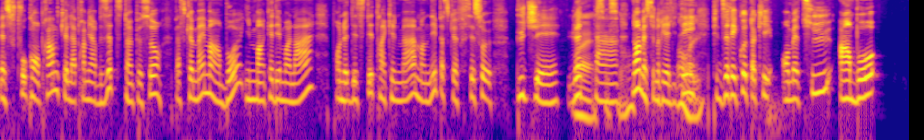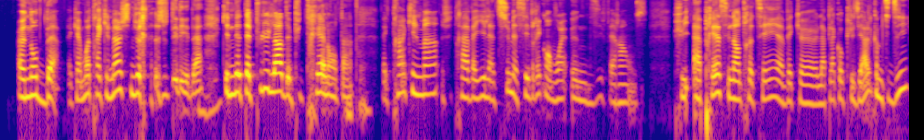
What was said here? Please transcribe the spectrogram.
Mais il faut comprendre que la première visite, c'est un peu ça. Parce que même en bas, il me manquait des molaires. Puis on a décidé tranquillement à un moment donné, parce que c'est ça, budget, le temps. Non, mais c'est une réalité. Puis dire écoute, OK, on met-tu en bas un autre dent? Fait moi, tranquillement, je suis venue rajouter des dents mm-hmm. qui n'étaient plus là depuis très longtemps. Fait que tranquillement, j'ai travaillé là-dessus, mais c'est vrai qu'on voit une différence. Puis après, c'est l'entretien avec euh, la plaque occlusiale, comme tu dis.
